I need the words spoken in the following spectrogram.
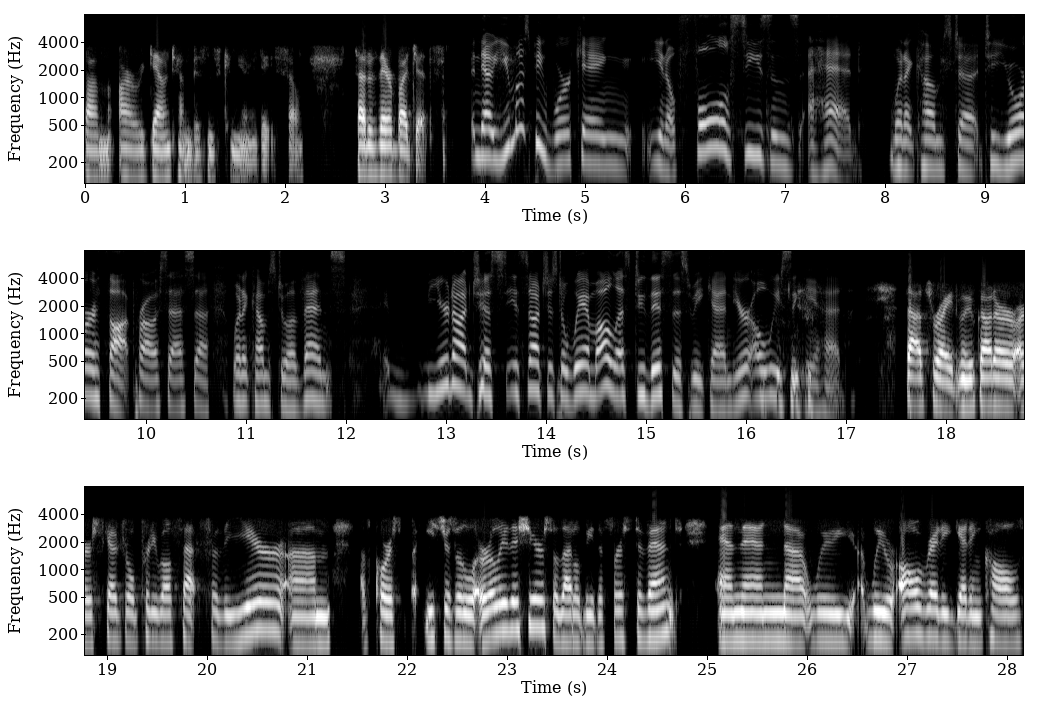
um, our downtown business community. So it's out of their budgets. Now, you must be working, you know, full seasons ahead when it comes to, to your thought process uh, when it comes to events you're not just it's not just a whim oh let's do this this weekend you're always thinking ahead that's right. We've got our, our schedule pretty well set for the year. Um, of course, Easter's a little early this year, so that'll be the first event. And then uh, we we were already getting calls,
